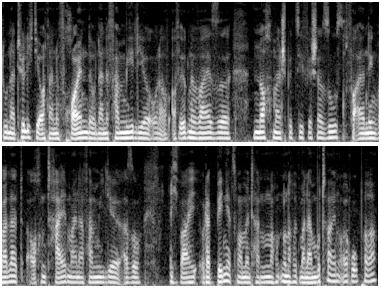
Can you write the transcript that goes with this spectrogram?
du natürlich dir auch deine Freunde und deine Familie oder auf, auf irgendeine Weise nochmal spezifischer suchst, vor allen Dingen, weil halt auch ein Teil meiner Familie, also ich war oder bin jetzt momentan nur noch, nur noch mit meiner Mutter in Europa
